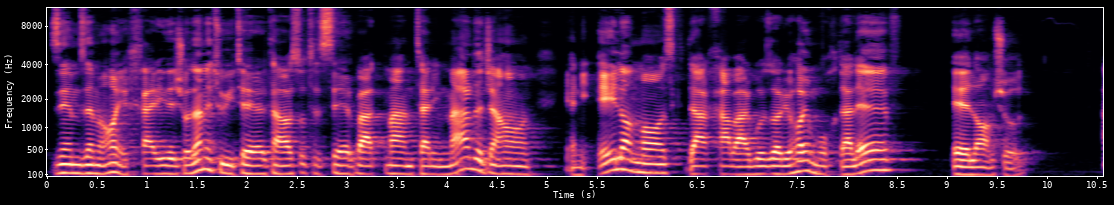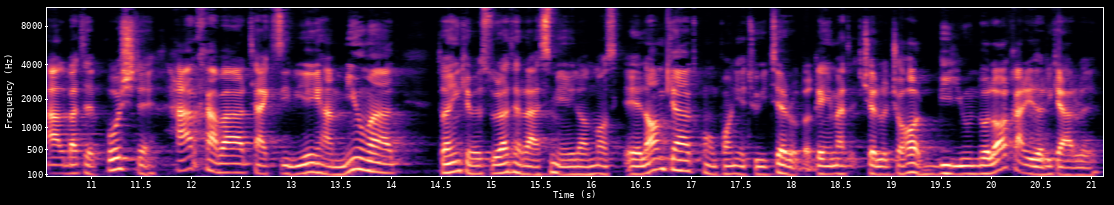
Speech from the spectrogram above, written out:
زمزمه های خریده شدن توییتر توسط ثروتمندترین مرد جهان یعنی ایلان ماسک در خبرگزاری های مختلف اعلام شد. البته پشت هر خبر تکذیبیه هم می اومد تا اینکه به صورت رسمی ایلان ماسک اعلام کرد کمپانی توییتر رو به قیمت 44 بیلیون دلار خریداری کرده.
